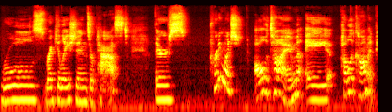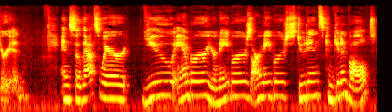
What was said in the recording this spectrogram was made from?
rules, regulations are passed, there's pretty much all the time a public comment period. And so that's where you, Amber, your neighbors, our neighbors, students can get involved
